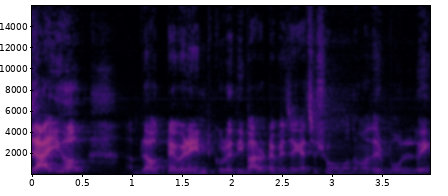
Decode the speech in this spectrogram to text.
যাই হোক ব্লগটা এবার এন্ড করে দিই বারোটা বেজে গেছে সৌম তোমাদের বললোই।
